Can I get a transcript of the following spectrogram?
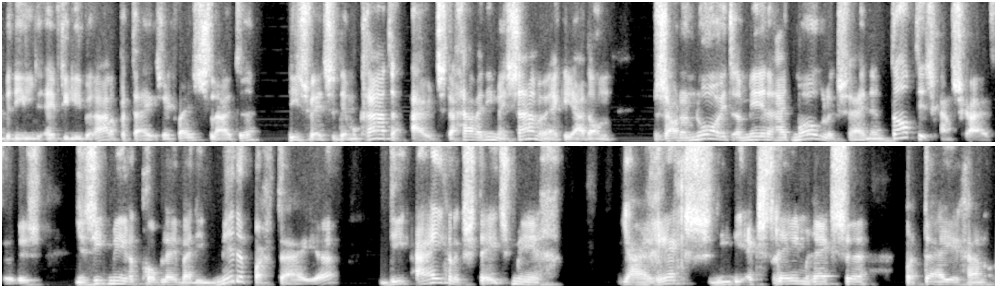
die, heeft die liberale partij gezegd: wij sluiten die Zweedse democraten uit. Daar gaan wij niet mee samenwerken. Ja, dan zou er nooit een meerderheid mogelijk zijn. En dat is gaan schuiven. Dus je ziet meer het probleem bij die middenpartijen, die eigenlijk steeds meer ja, rechts, die, die extreemrechtse partijen gaan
